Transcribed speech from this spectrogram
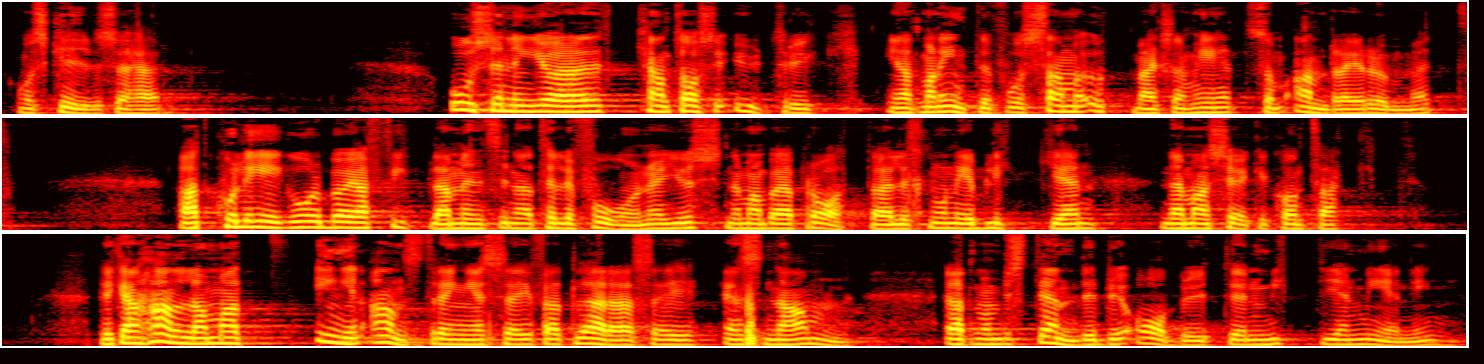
Hon skriver så här. Osynliggörandet kan ta sig uttryck i att man inte får samma uppmärksamhet som andra i rummet. Att kollegor börjar fippla med sina telefoner just när man börjar prata eller slår ner blicken när man söker kontakt. Det kan handla om att ingen anstränger sig för att lära sig ens namn eller att man ständigt blir avbruten mitt i en mening.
